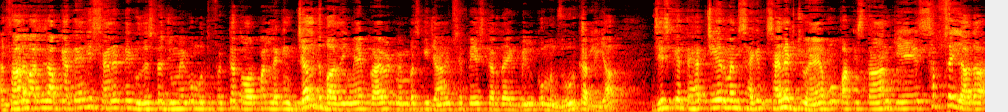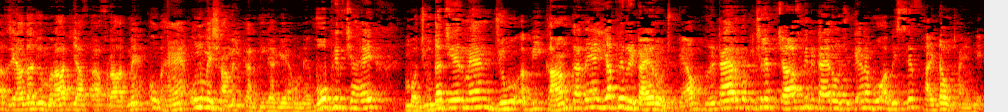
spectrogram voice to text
अंसार वाजी साहब कहते हैं, जी सेनेट ने गुजशत जुम्मे को मुतफिका तौर पर, लेकिन जल्दबाजी में प्राइवेट मेंबर्स की जानब से पेश करदा एक बिल को मंजूर कर लिया, जिसके तहत चेयरमैन सेनेट जो है, वो पाकिस्तान के सबसे ज़्यादा ज़्यादा जो मुराद याफ्ता अफराद में हैं, उनमें शामिल कर दिया गया उन्हें। वो फिर चाहे मौजूदा चेयरमैन जो अभी काम कर रहे हैं, या फिर रिटायर हो चुके हैं। अब रिटायर को पिछले पचास भी रिटायर हो चुके हैं ना, वो अब इससे फ़ायदा उठाएँगे।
